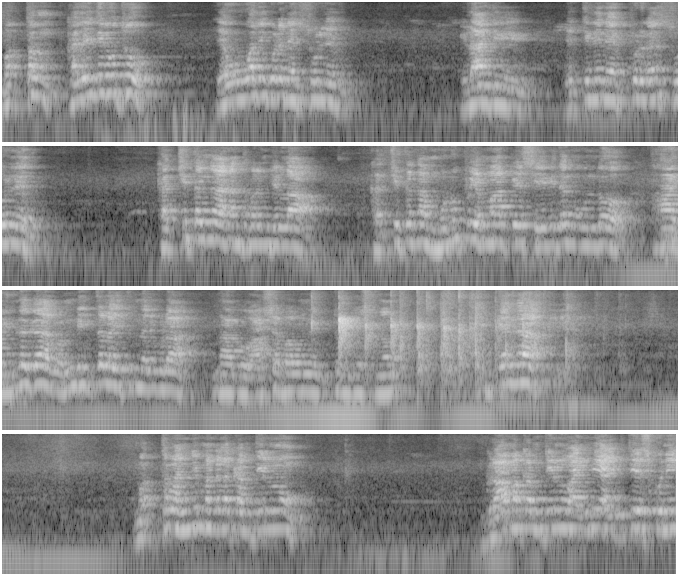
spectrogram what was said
మొత్తం కలి తిరుగుతూ ఎవరిని కూడా నేను చూడలేదు. ఇలాంటి వ్యక్తిని నేను ఎప్పుడు కానీ చూడలేదు. ఖచ్చితంగా అనంతపురం జిల్లా ఖచ్చితంగా మునుపు ఎంఆర్పిఎస్ ఏ విధంగా ఉందో ఆ విధంగా రెండింతలు అవుతుందని కూడా నాకు ఆశాభావం వ్యక్తం చేస్తున్నాను. ముఖ్యంగా మొత్తం అన్ని మండల కమిటీలను గ్రామ కమిటీలను అన్ని హెల్ప్ చేసుకుని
